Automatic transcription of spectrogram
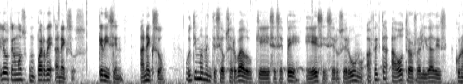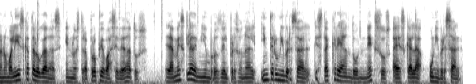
luego tenemos un par de anexos que dicen, anexo, últimamente se ha observado que SCP-ES001 afecta a otras realidades con anomalías catalogadas en nuestra propia base de datos. La mezcla de miembros del personal interuniversal está creando nexos a escala universal,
